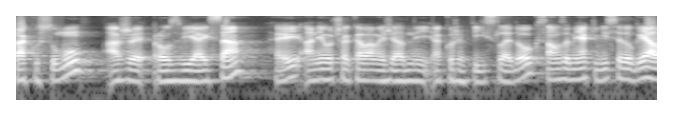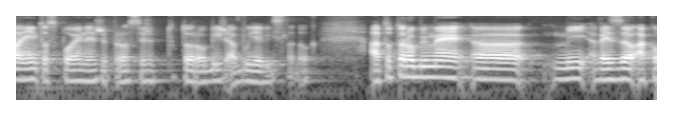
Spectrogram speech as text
takú sumu a že rozvíjaj sa, hej, a neočakávame žiadny akože výsledok. Samozrejme nejaký výsledok je, ale nie je to spojené, že proste, že tu to robíš a bude výsledok. A toto robíme uh, my VZO ako,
